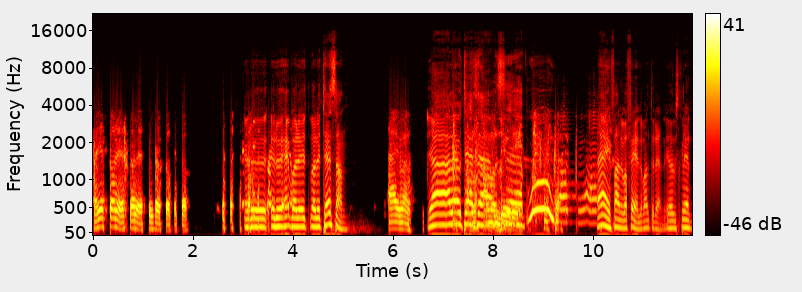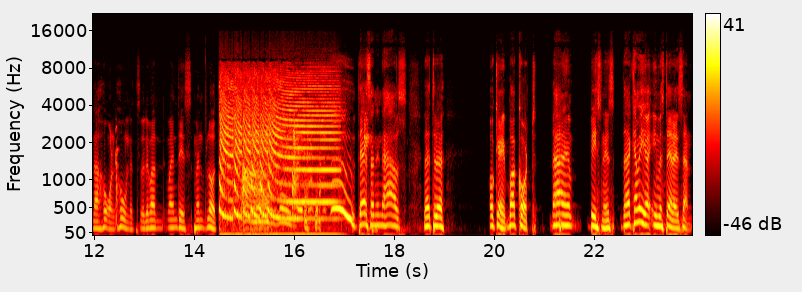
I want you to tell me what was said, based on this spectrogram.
Ja, jag ska det. Jag ska det. Jag ska det. Jag ska det. Är du, är du, var, det, var det Tessan? Jajamän. Ja, hallå Tessan, what's up? Woo! Nej, fan det var fel. Det var inte den. Jag skulle hämta horn, hornet, så det var, var en diss. Men förlåt. Tessan in the house. Vet du? Okej, bara kort. Det här är en business. Det här kan vi investera i sen.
